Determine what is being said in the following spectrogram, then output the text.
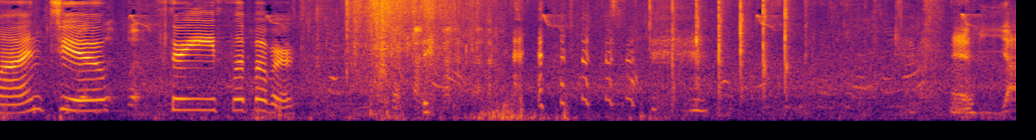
one, two, three, flip over. and Yeah.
